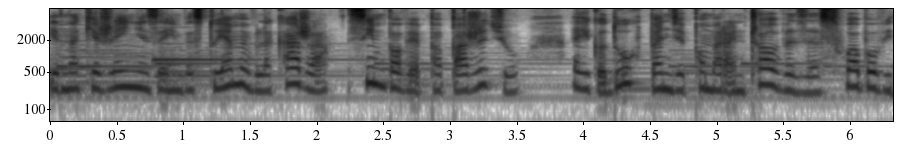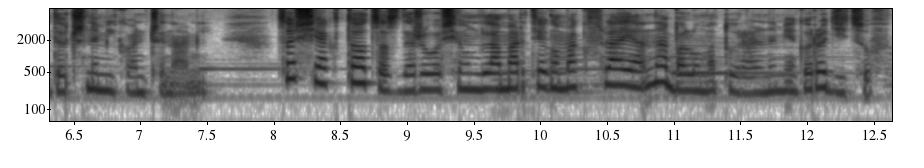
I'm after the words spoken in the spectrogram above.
jednak jeżeli nie zainwestujemy w lekarza, Sim powie papa życiu, a jego duch będzie pomarańczowy ze słabo widocznymi kończynami. Coś jak to, co zdarzyło się dla Martiego McFly'a na balu maturalnym jego rodziców.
